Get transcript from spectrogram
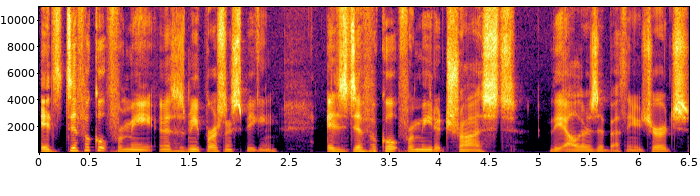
It's difficult for me, and this is me personally speaking. It's difficult for me to trust the elders of Bethany Church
